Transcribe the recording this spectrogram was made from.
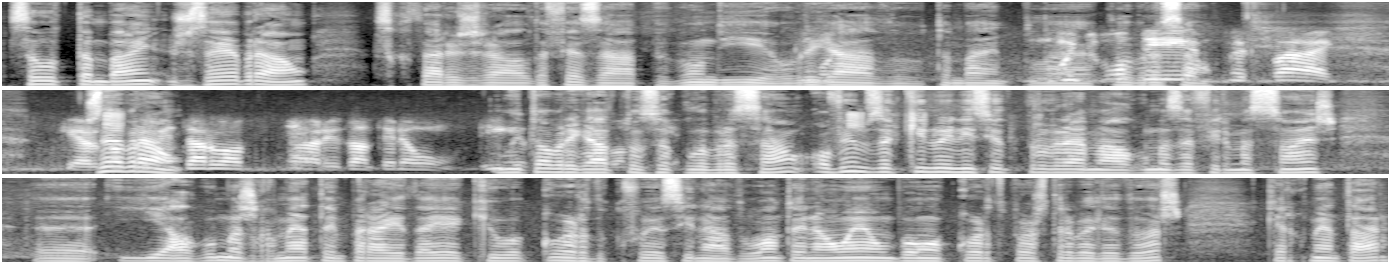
Saúde também José Abraão, Secretário-Geral da FESAP. Bom dia, obrigado muito, também pela muito colaboração. Bom dia, é que vai? Quero José Abraão, muito obrigado pela sua colaboração. Ouvimos aqui no início do programa algumas afirmações uh, e algumas remetem para a ideia que o acordo que foi assinado ontem não é um bom acordo para os trabalhadores. Quer comentar?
